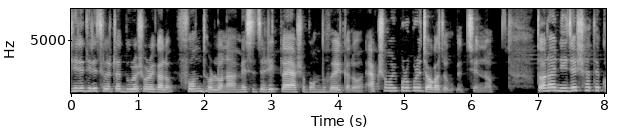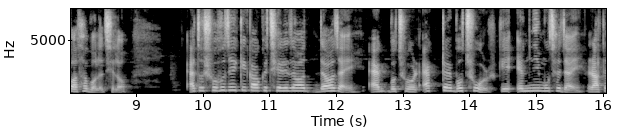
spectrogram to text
ধীরে ধীরে ছেলেটা দূরে সরে গেল, ফোন ধরলো না, মেসেজের রিপ্লাই আসা বন্ধ হয়ে গেল, একসময় পুরোপুরি যোগাযোগ বিচ্ছিন্ন। তনয় নিজের সাথে কথা বলেছিল, এত সহজেই কি কাউকে ছেড়ে দেওয়া দেওয়া যায়? এক বছর, একটা বছর কি এমনি মুছে যায়? রাতে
